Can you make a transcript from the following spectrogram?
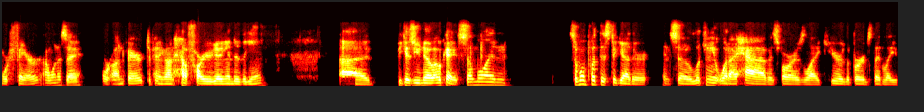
more fair i want to say or unfair depending on how far you're getting into the game. Uh because you know okay someone someone put this together and so looking at what i have as far as like here are the birds that they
